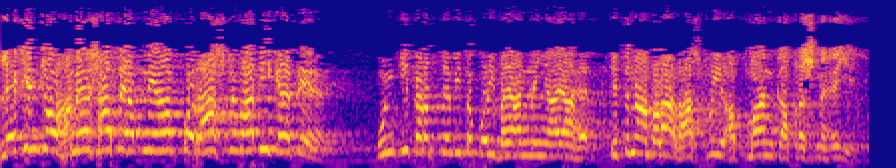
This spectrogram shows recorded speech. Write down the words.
लेकिन जो हमेशा से अपने आप को राष्ट्रवादी कहते हैं, उनकी तरफ़ से भी तो कोई बयान नहीं आया है। इतना बड़ा राष्ट्रीय अपमान का प्रश्न है ये।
